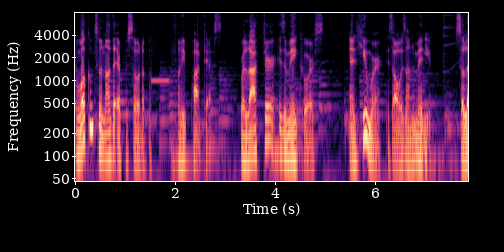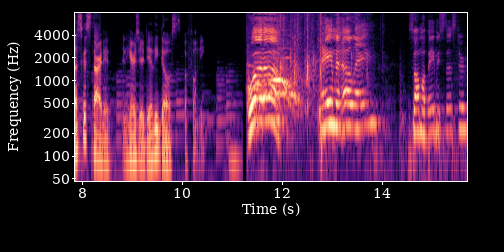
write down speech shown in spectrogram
and welcome to another episode of the Funny Podcast, where laughter is a main course and humor is always on the menu. So let's get started, and here's your daily dose of funny. What up? Came to LA, saw my baby sister.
